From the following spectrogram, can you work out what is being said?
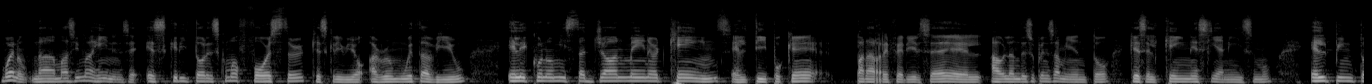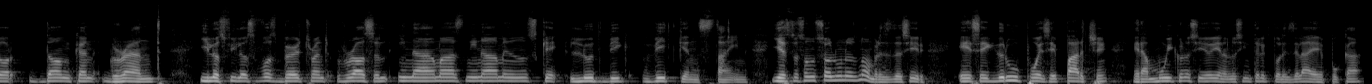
Bueno, nada más imagínense, escritores como Forster, que escribió A Room with a View, el economista John Maynard Keynes, el tipo que para referirse de él hablan de su pensamiento, que es el keynesianismo, el pintor Duncan Grant y los filósofos Bertrand Russell y nada más ni nada menos que Ludwig Wittgenstein. Y estos son solo unos nombres, es decir, ese grupo, ese parche, era muy conocido y eran los intelectuales de la época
